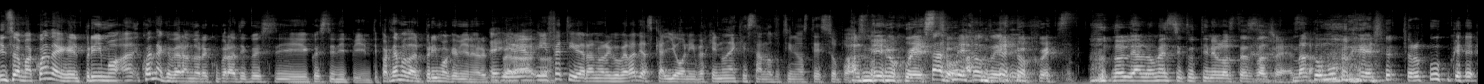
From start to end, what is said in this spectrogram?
Insomma, quando è che, il primo, eh, quando è che verranno recuperati questi, questi, dipinti? Partiamo dal primo che viene recuperato. Eh, in effetti verranno recuperati a scaglioni perché non è che stanno tutti nello stesso posto. Almeno questo. almeno, almeno questo. Non li hanno messi tutti nello stesso cesto. Ma comunque, comunque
